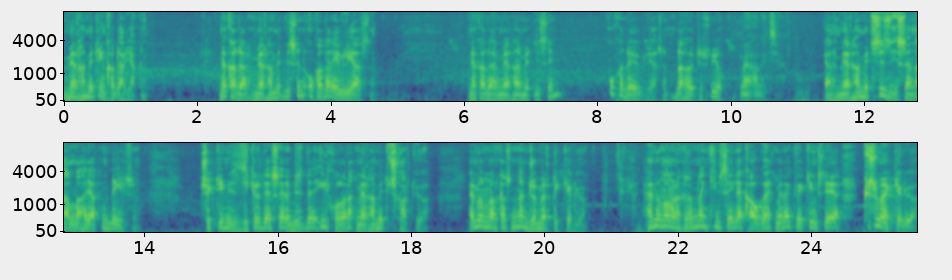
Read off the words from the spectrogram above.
merhametin kadar yakın. Ne kadar merhametlisin o kadar evliyasın. Ne kadar merhametlisin o kadar evliyasın. Daha ötesi yok. merhamet yani. Yani merhametsiz isen Allah'a yakın değilsin. Çektiğimiz zikir dersleri bizde ilk olarak merhameti çıkartıyor. Hemen onun arkasından cömertlik geliyor. Hemen onun arkasından kimseyle kavga etmemek ve kimseye küsmemek geliyor.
